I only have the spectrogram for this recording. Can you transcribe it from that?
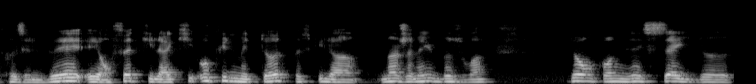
très élevé et en fait qu'il a acquis aucune méthode parce qu'il n'a jamais eu besoin. Donc on essaye de,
